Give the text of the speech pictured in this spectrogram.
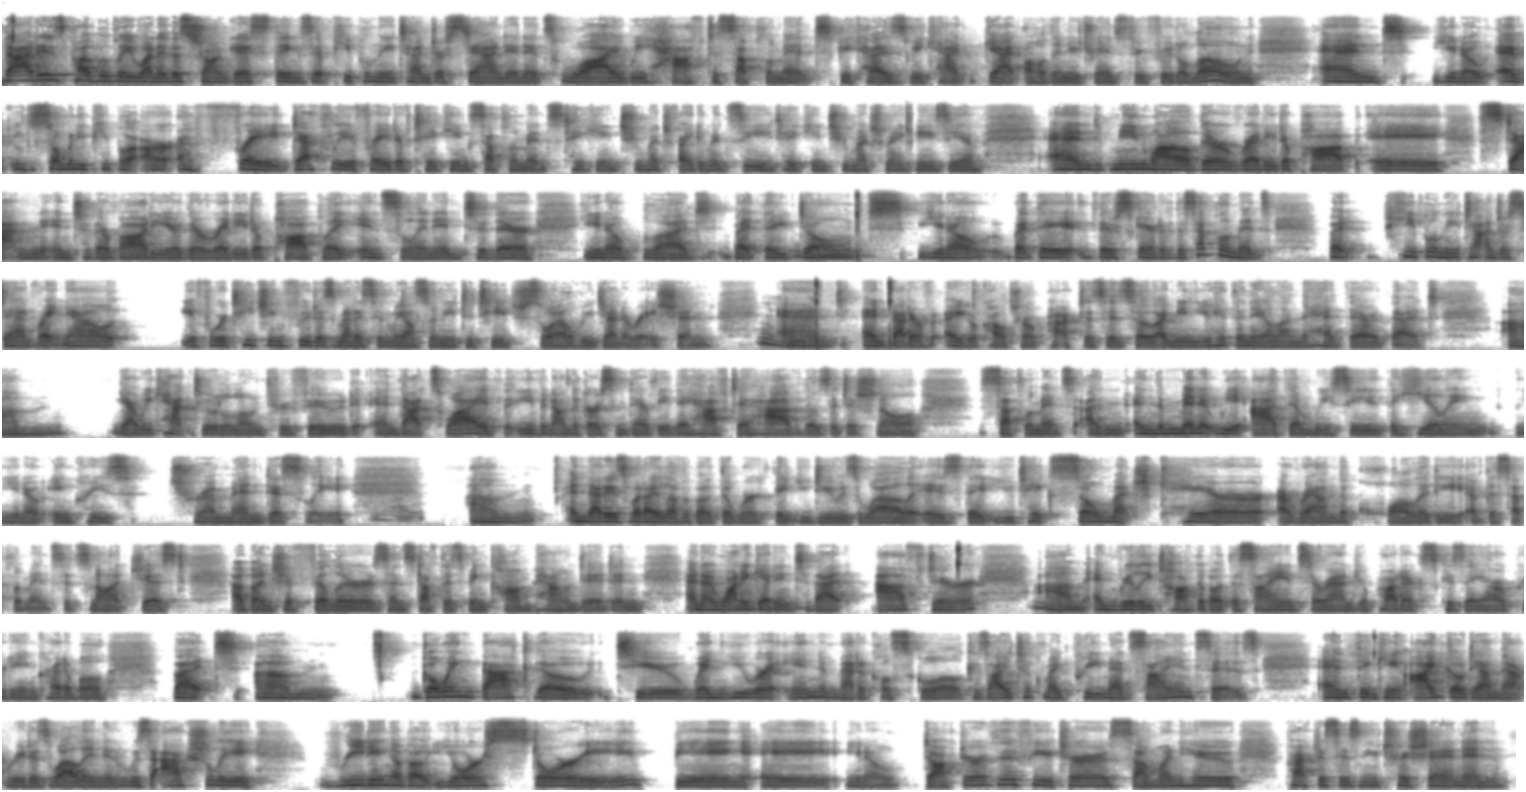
that is probably one of the strongest things that people need to understand and it's why we have to supplement because we can't get all the nutrients through food alone. And you know so many people are afraid deathly afraid of taking supplements taking too much vitamin c taking too much magnesium. And meanwhile they're ready to pop a statin into their body or they're ready to pop like insulin into their you know blood but they mm-hmm. don't you know but they they're scared of the supplements but people need to understand right now if we're teaching food as medicine we also need to teach soil regeneration mm-hmm. and and better agricultural practices. So i mean you hit the nail on the head there that um, yeah we can't do it alone through food. And that's why even on the gerson therapy they have to have those additional supplements. And, and the minute we add them we see the healing you know increase tremendously. Right um, and that is what i love about the work that you do as well is that you take so much care around the quality of the supplements it's not just a bunch of fillers and stuff that's been compounded and and i want to get mm-hmm. into that after um, mm-hmm. and really talk about the science around your products because they are pretty incredible but um, going back though to when you were in medical school because i took my pre-med sciences and thinking i'd go down that route as well and it was actually reading about your story being a you know doctor of the future someone who practices nutrition and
